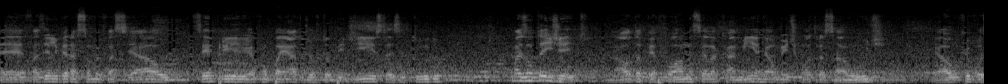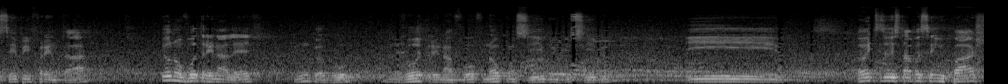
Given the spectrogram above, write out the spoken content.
é, fazer liberação miofascial, sempre acompanhado de ortopedistas e tudo, mas não tem jeito. A alta performance ela caminha realmente contra a saúde, é algo que eu vou sempre enfrentar. Eu não vou treinar leve, nunca vou, não vou treinar fofo, não consigo, impossível. E antes eu estava sem o Pacho,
